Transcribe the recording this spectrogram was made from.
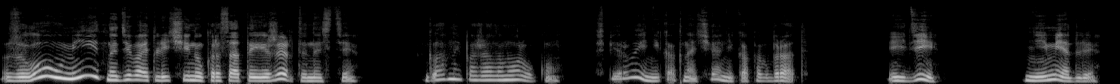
Зло умеет надевать личину красоты и жертвенности. Главный пожал ему руку. Впервые не как начальник, а как брат. Иди, немедли.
